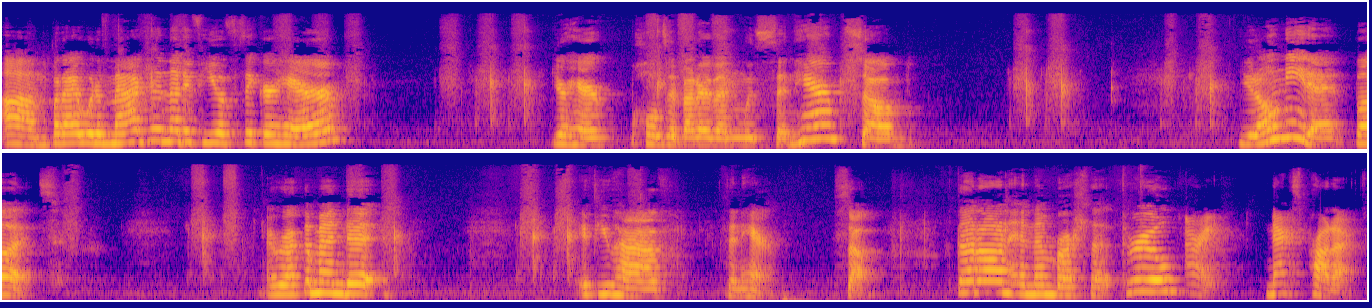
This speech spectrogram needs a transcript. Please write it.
um, but I would imagine that if you have thicker hair, your hair holds it better than with thin hair. So you don't need it, but I recommend it if you have thin hair. So put that on and then brush that through. All right, next product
